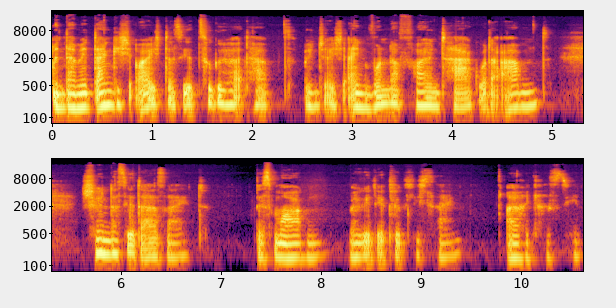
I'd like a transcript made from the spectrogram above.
Und damit danke ich euch, dass ihr zugehört habt, wünsche euch einen wundervollen Tag oder Abend Schön, dass ihr da seid. Bis morgen. Möget ihr glücklich sein. Eure Christine.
